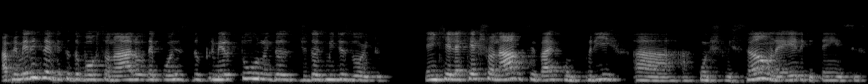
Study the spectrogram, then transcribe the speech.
a primeira entrevista do Bolsonaro depois do primeiro turno de 2018, em que ele é questionado se vai cumprir a, a Constituição, né? Ele que tem esses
